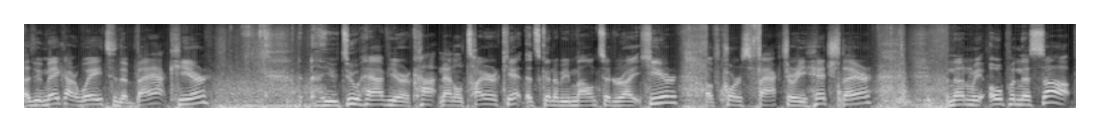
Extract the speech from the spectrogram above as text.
As we make our way to the back here, you do have your Continental tire kit that's going to be mounted right here. Of course, factory hitch there. And then we open this up,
